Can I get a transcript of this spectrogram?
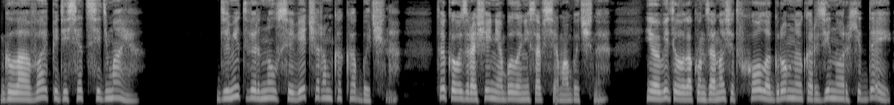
Глава 57. Демид вернулся вечером, как обычно. Только возвращение было не совсем обычное. Я увидела, как он заносит в холл огромную корзину орхидей,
